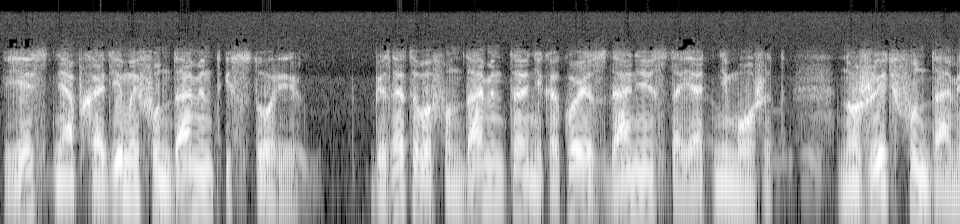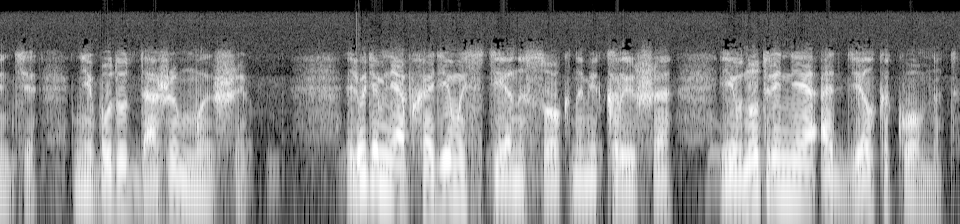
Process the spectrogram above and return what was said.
есть необходимый фундамент истории. Без этого фундамента никакое здание стоять не может, но жить в фундаменте не будут даже мыши. Людям необходимы стены с окнами, крыша и внутренняя отделка комнат.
